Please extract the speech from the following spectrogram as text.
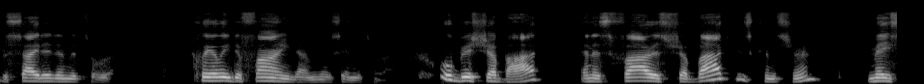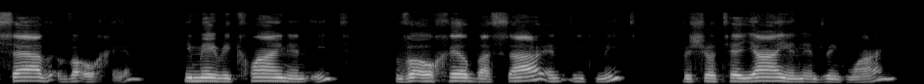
recited in the Torah. Clearly defined, I'm going to say in the Torah. Ubishabbat, and as far as Shabbat is concerned, Mesav va'ochel, he may recline and eat, va'ochel basar, and eat meat, v'shoteyayin, and drink wine,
